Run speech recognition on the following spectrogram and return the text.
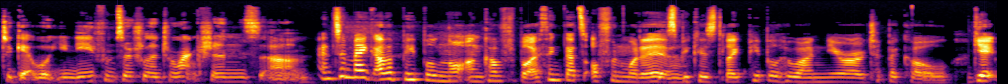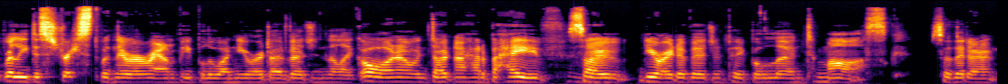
to get what you need from social interactions. Um, And to make other people not uncomfortable. I think that's often what it is Yeah. because, like, people who are neurotypical get really distressed when they're around people who are neurodivergent. They're like, oh, no, I don't know how to behave. So, neurodivergent people learn to mask so they don't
